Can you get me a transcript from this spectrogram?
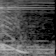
Hmm.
